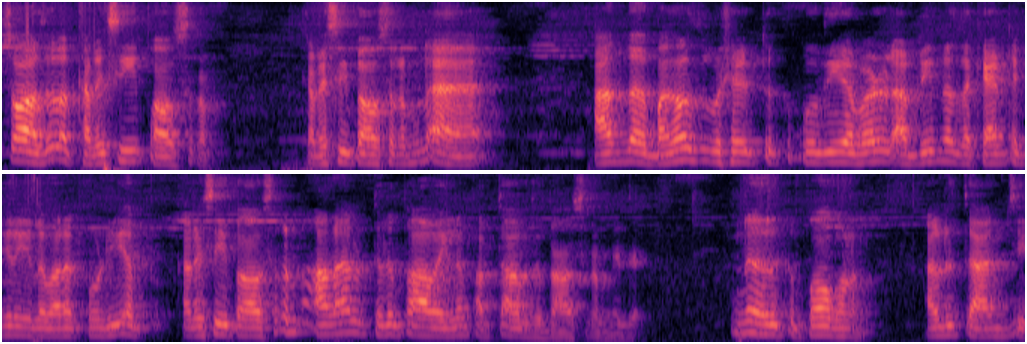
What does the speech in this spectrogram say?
ஸோ அதில் கடைசி பாவசரம் கடைசி பாவசரம்னா அந்த பகவத் விஷயத்துக்கு புதியவள் அப்படின்னு அந்த கேட்டகரியில் வரக்கூடிய கடைசி பாவசரம் ஆனால் திருப்பாவையில் பத்தாவது பாவசரம் இது. இன்னும் இருக்குது போகணும். அடுத்து அஞ்சு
